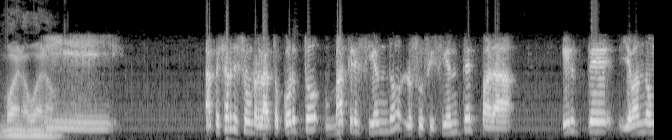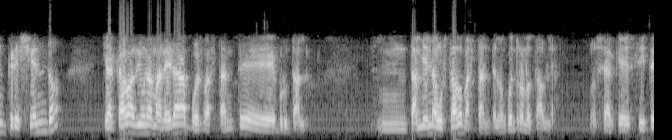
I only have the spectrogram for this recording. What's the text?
bueno, bueno. Y a pesar de ser un relato corto, va creciendo lo suficiente para irte llevando a un crescendo que acaba de una manera pues bastante brutal. Mm, también me ha gustado bastante, lo encuentro notable. O sea que si te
